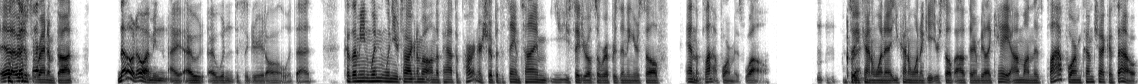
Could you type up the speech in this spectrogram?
Yeah it was just a random thought. No no i mean i I w- I wouldn't disagree at all with that. Because I mean, when when you're talking about on the path of partnership, at the same time, you, you said you're also representing yourself and the platform as well. So you kind of want to you kind of want to get yourself out there and be like, hey, I'm on this platform. Come check us out.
